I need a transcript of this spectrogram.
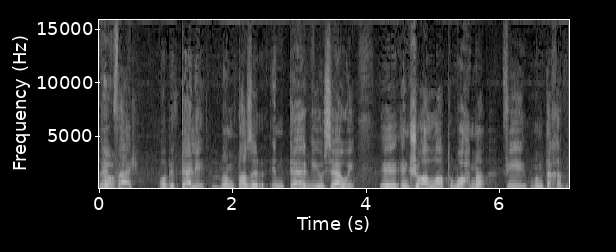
ما آه. ينفعش. وبالتالي ننتظر إنتاج يساوي آه إن شاء الله طموحنا في منتخبنا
